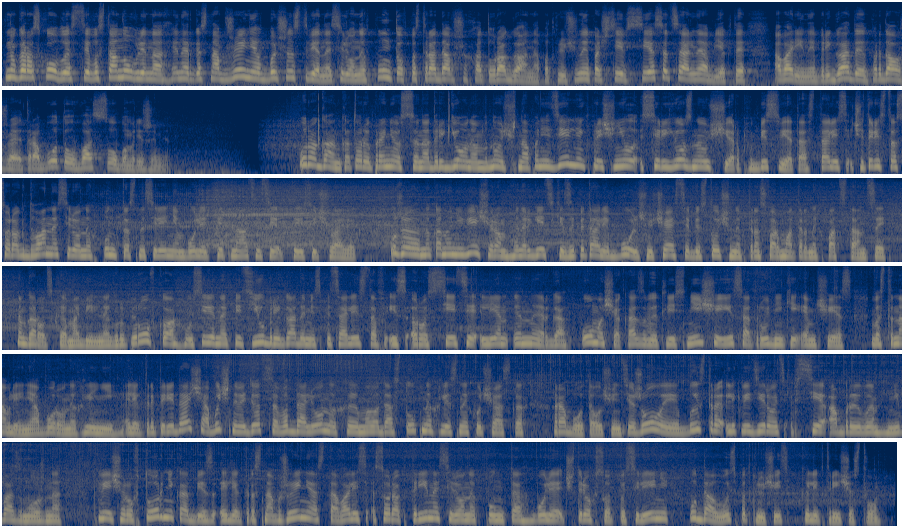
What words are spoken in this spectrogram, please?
В Новгородской области восстановлено энергоснабжение в большинстве населенных пунктов, пострадавших от урагана. Подключены почти все социальные объекты. Аварийные бригады продолжают работу в особом режиме. Ураган, который пронесся над регионом в ночь на понедельник, причинил серьезный ущерб. Без света остались 442 населенных пункта с населением более 15 тысяч человек. Уже накануне вечером энергетики запитали большую часть обесточенных трансформаторных подстанций. Новгородская мобильная группировка усилена пятью бригадами специалистов из Россети Ленэнерго. Помощь оказывают лесничие и сотрудники МЧС. Восстановление оборванных линий электропередач обычно ведется в отдаленных и малодоступных лесных участках. Работа Работа очень тяжелая и быстро ликвидировать все обрывы невозможно. К вечеру вторника без электроснабжения оставались 43 населенных пункта. Более 400 поселений удалось подключить к электричеству.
